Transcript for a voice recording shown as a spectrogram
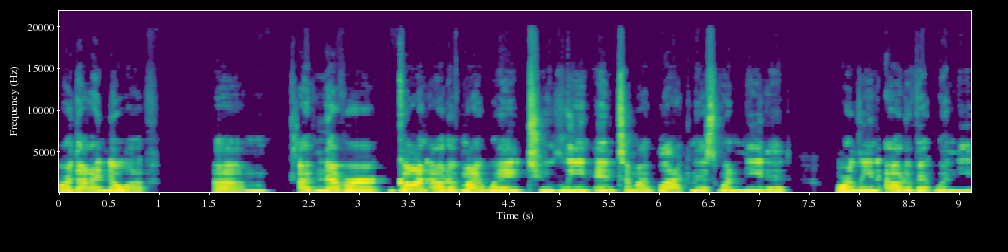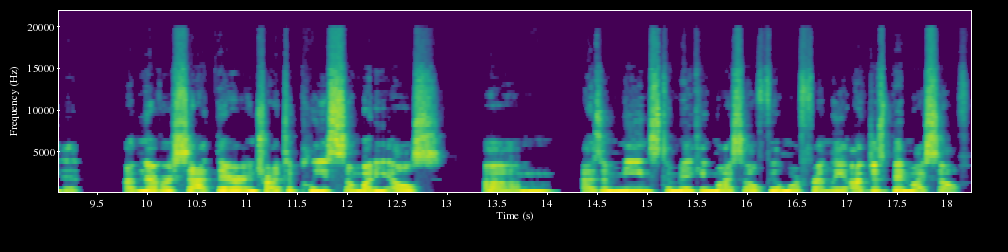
or that I know of. Um, I've never gone out of my way to lean into my blackness when needed or lean out of it when needed. I've never sat there and tried to please somebody else um, as a means to making myself feel more friendly. I've just been myself.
